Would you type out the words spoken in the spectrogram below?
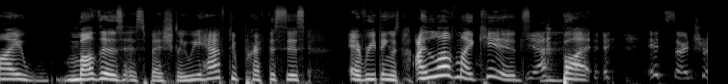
why mothers, especially, we have to preface this everything with, I love my kids, Yeah. but it's so true.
